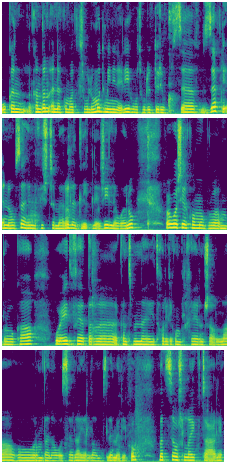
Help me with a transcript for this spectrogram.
وكنظن أنكم غادي تولوا مدمنين عليه وتولوا ديريوه بزاف بزاف لأنه ساهل ما فيش تمارة لا دليك لا عجين لا والو. عواشركم مبروكة. وعيد فطر كنتمنى يدخل عليكم بالخير إن شاء الله. ورمضان هو سهله يلا السلام عليكم. ما تنساوش اللايك والتعليق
